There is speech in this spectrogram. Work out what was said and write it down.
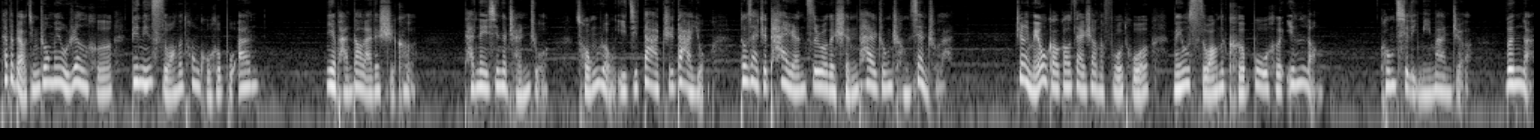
他的表情中没有任何濒临死亡的痛苦和不安。涅槃到来的时刻，他内心的沉着、从容以及大智大勇，都在这泰然自若的神态中呈现出来。这里没有高高在上的佛陀，没有死亡的可怖和阴冷，空气里弥漫着温暖、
